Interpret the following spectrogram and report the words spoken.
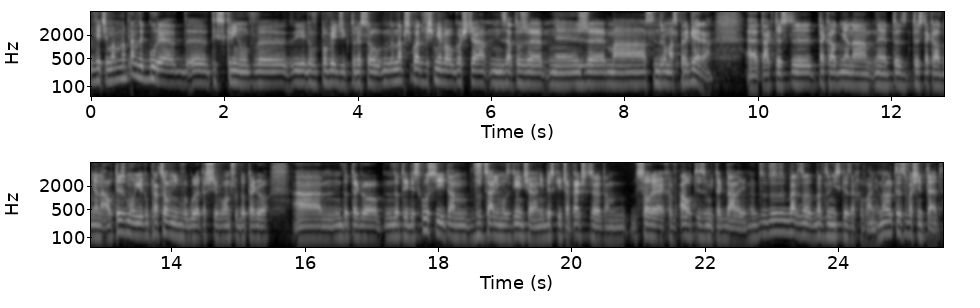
wiecie, mam naprawdę górę e, tych screenów, e, jego wypowiedzi, które są, no, na przykład wyśmiewał gościa za to, że, że ma syndrom Aspergera. Tak, to jest taka odmiana, to jest, to jest taka odmiana autyzmu i jego pracownik w ogóle też się włączył do tego, do tego, do tej dyskusji tam wrzucali mu zdjęcia niebieskiej czapeczce, tam sorry, autyzm i tak dalej. No, to, to bardzo, bardzo niskie zachowanie. No ale to jest właśnie TED.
